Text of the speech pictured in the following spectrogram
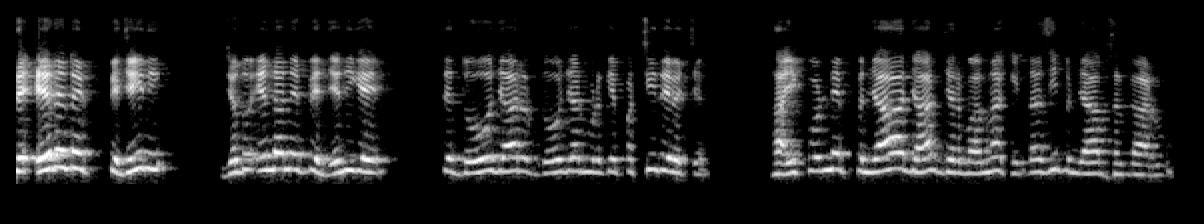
ਤੇ ਇਹਦੇ ਤੇ ਭੇਜੇ ਹੀ ਨਹੀਂ। ਜਦੋਂ ਇਹਨਾਂ ਨੇ ਭੇਜੇ ਨਹੀਂ ਗਏ, ਤੇ 2000 2000 ਮੁੜ ਕੇ 25 ਦੇ ਵਿੱਚ ਹਾਈ ਕੋਰਟ ਨੇ 50000 ਜੁਰਮਾਨਾ ਕੀਤਾ ਸੀ ਪੰਜਾਬ ਸਰਕਾਰ ਨੂੰ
